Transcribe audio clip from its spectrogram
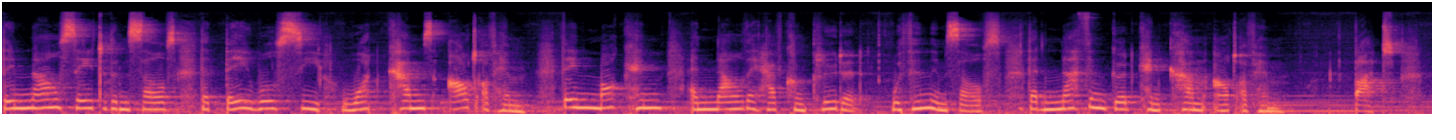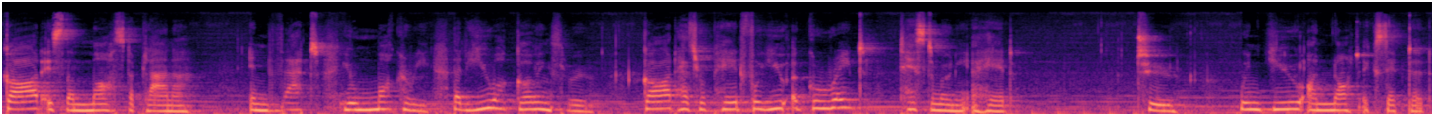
They now say to themselves that they will see what comes out of him. They mock him, and now they have concluded within themselves that nothing good can come out of him. But God is the master planner. In that, your mockery that you are going through, God has prepared for you a great testimony ahead. 2. When you are not accepted.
